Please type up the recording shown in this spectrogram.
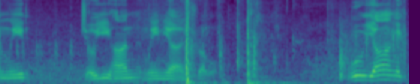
Lead. Zhou Yihan and Lin Ye in trouble. Wu Yang. ag-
